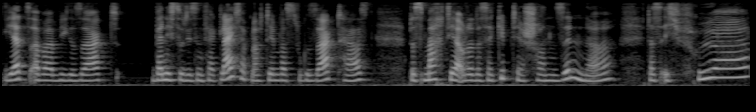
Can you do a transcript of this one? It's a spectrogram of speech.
jetzt aber, wie gesagt, wenn ich so diesen Vergleich habe nach dem, was du gesagt hast, das macht ja oder das ergibt ja schon Sinn, ne? Dass ich früher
